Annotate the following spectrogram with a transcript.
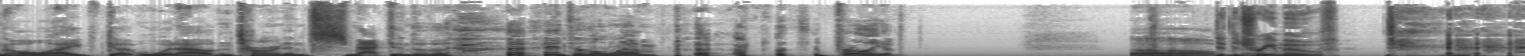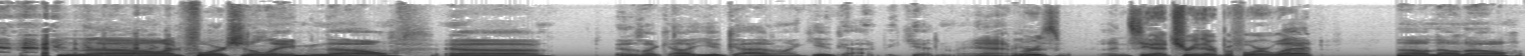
No, I got wood out and turned and smacked into the into the limb. Brilliant. Oh. Did the man. tree move? no, unfortunately, no. Uh, it was like, oh, you got. I'm like, you got to be kidding me. Yeah, where's? I didn't see that tree there before. What? No, no, no.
